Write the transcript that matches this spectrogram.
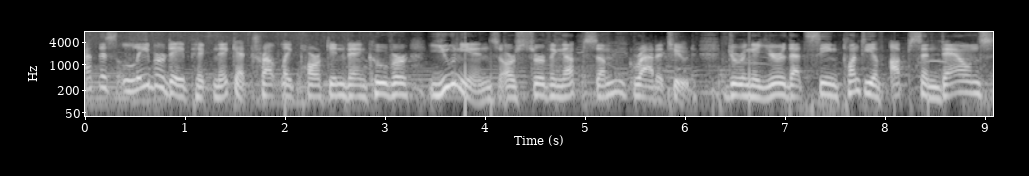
At this Labor Day picnic at Trout Lake Park in Vancouver, unions are serving up some gratitude. During a year that's seeing plenty of ups and downs,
